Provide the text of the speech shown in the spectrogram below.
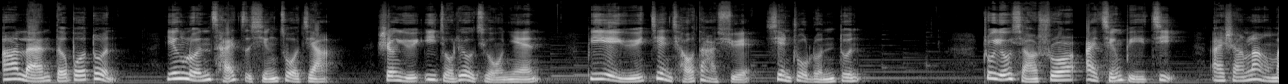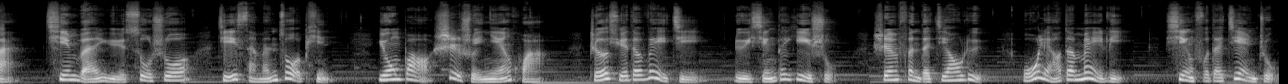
阿兰·德波顿，英伦才子型作家。生于一九六九年，毕业于剑桥大学，现住伦敦。著有小说《爱情笔记》《爱上浪漫》《亲吻与诉说》及散文作品《拥抱逝水年华》《哲学的慰藉》《旅行的艺术》《身份的焦虑》《无聊的魅力》《幸福的建筑》《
